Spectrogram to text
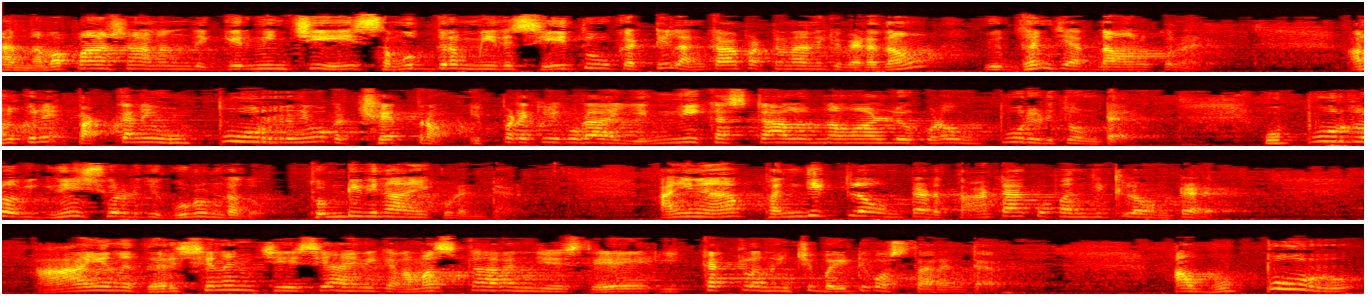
ఆ నవపాషాణం దగ్గర నుంచి సముద్రం మీద సేతు కట్టి లంకాపట్టణానికి వెడదాం యుద్ధం చేద్దాం అనుకున్నాడు. అనుకుని పక్కనే ఉప్పూరుని ఒక క్షేత్రం. ఇప్పటికీ కూడా ఎన్ని కష్టాలున్న వాళ్ళు కూడా ఉప్పూరు ఎడుతూ ఉంటారు. ఉప్పూరులో విఘ్నేశ్వరుడికి గుడి ఉండదు తొండి వినాయకుడు అంటారు. ఆయన పందిట్లో ఉంటాడు తాటాకు పందిట్లో ఉంటాడు. ఆయన దర్శనం చేసి ఆయనకి నమస్కారం చేస్తే ఇక్కట్ల నుంచి బయటకు వస్తారంటారు. ఆ ఉప్పూరు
